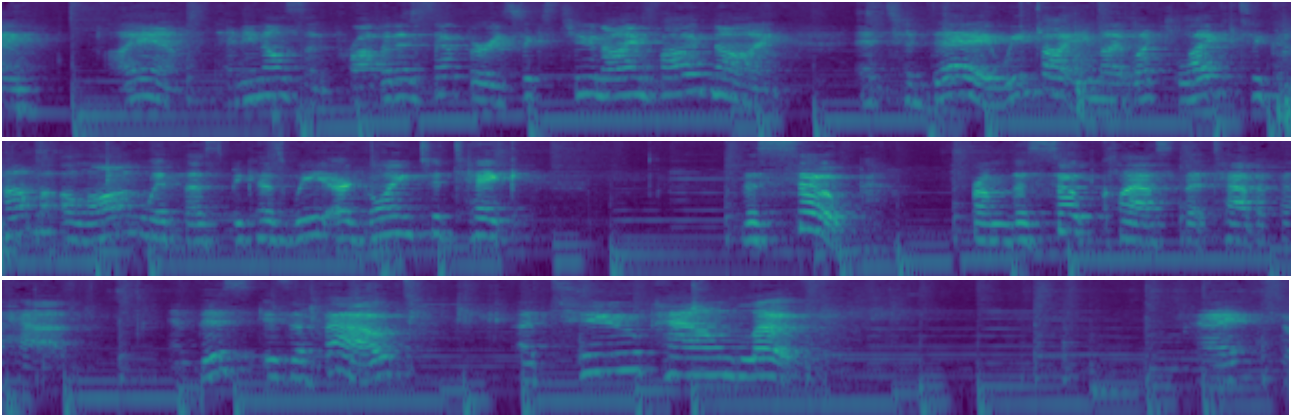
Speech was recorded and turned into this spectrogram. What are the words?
Hi, I am Pennie Nelson, Providence Sudbury 62959. And today we thought you might like, like to come along with us because we are going to take the soap from the soap class that Tabitha had. And this is about a two pound loaf. Okay, so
